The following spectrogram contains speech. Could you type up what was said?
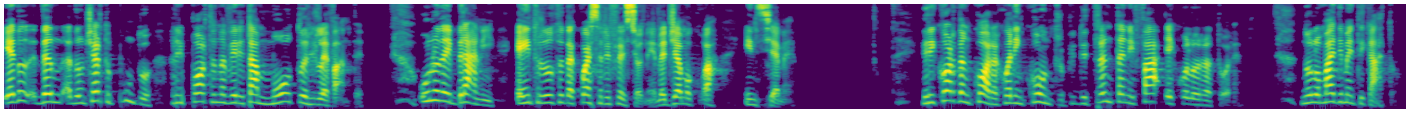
e ad, ad un certo punto riporta una verità molto rilevante. Uno dei brani è introdotto da questa riflessione, leggiamo qua insieme. Ricordo ancora quell'incontro più di 30 anni fa e quell'oratore. Non l'ho mai dimenticato.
